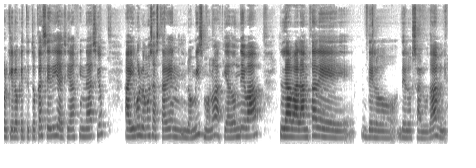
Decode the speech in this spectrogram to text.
porque lo que te toca ese día es ir al gimnasio, ahí volvemos a estar en lo mismo, ¿no? Hacia dónde va la balanza de, lo, saludable.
